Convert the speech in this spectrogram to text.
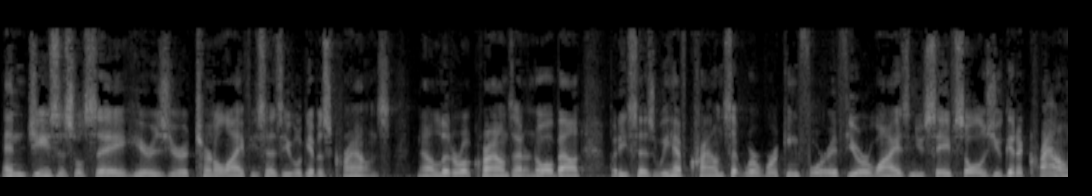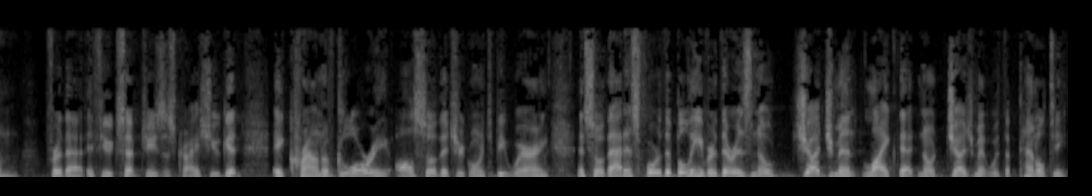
And Jesus will say, here is your eternal life. He says he will give us crowns. Now, literal crowns I don't know about, but he says we have crowns that we're working for. If you're wise and you save souls, you get a crown for that. If you accept Jesus Christ, you get a crown of glory also that you're going to be wearing. And so that is for the believer. There is no judgment like that, no judgment with a penalty.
